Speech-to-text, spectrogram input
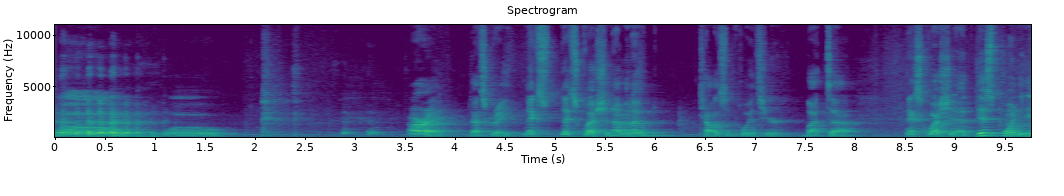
whoa, whoa. All right, that's great. Next, next question. I'm gonna tally some points here, but uh, next question. At this point in the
